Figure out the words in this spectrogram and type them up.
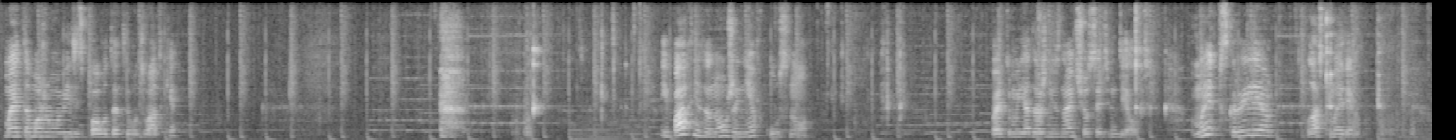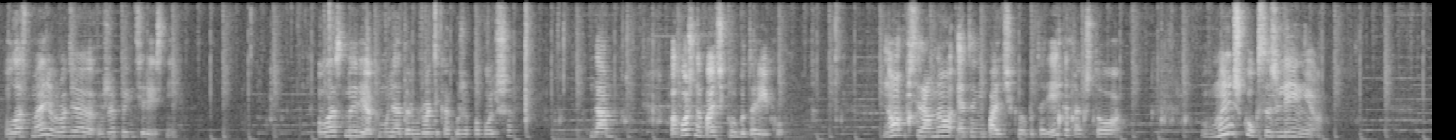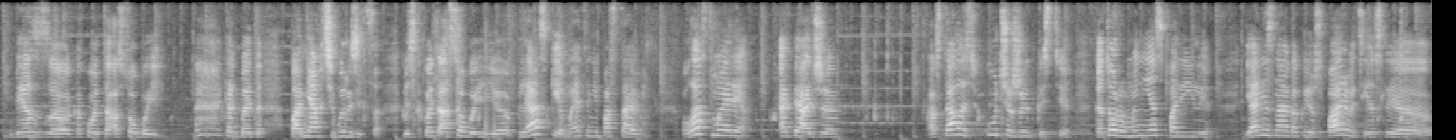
Мы это можем увидеть по вот этой вот ватке. И пахнет оно уже невкусно. Поэтому я даже не знаю, что с этим делать. Мы вскрыли Last Mary. У Last Mary вроде уже поинтересней. У Last Mary аккумулятор вроде как уже побольше. Да, похож на пальчиковую батарейку. Но все равно это не пальчиковая батарейка, так что в мышку, к сожалению, без э, какой-то особой, как бы это помягче выразиться, без какой-то особой э, пляски мы это не поставим. В Last Mary, опять же, Осталась куча жидкости, которую мы не спарили. Я не знаю, как ее спаривать, если,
